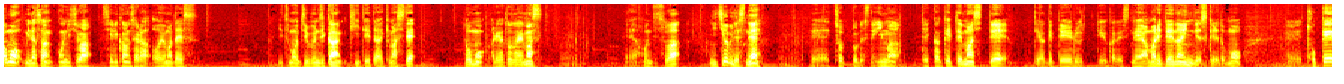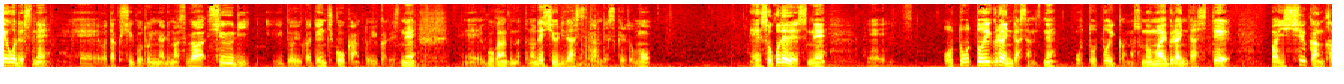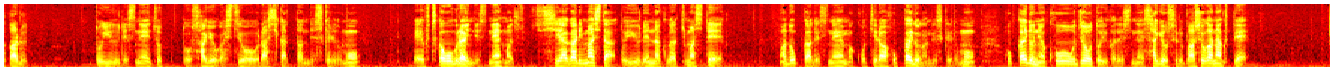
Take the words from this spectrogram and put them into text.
どうも皆さんこんにちは。心理カウンセラー大山です。いつも自分時間聞いていただきましてどうもありがとうございます、えー、本日は日曜日ですね、えー、ちょっとですね今出かけてまして出かけているっていうかですねあまり出ないんですけれども、えー、時計をですね、え私事になりますが修理というか電池交換というかですね、え動かなくなったので修理出してたんですけれどもえー、そこでですね、えー、一昨日ぐらいに出したんですね。一昨日かな。その前ぐらいに出して、まあ、1週間かかるというですねちょっと作業が必要らしかったんですけれども、えー、2日後ぐらいにですね、まあ、仕上がりましたという連絡が来まして、まあ、どっかですね、まあ、こちら北海道なんですけれども北海道には工場というかですね作業する場所がなくて、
